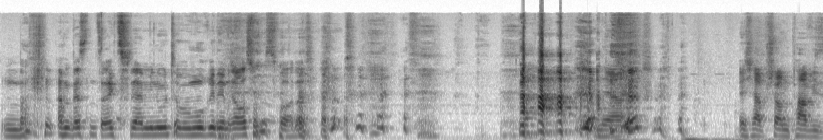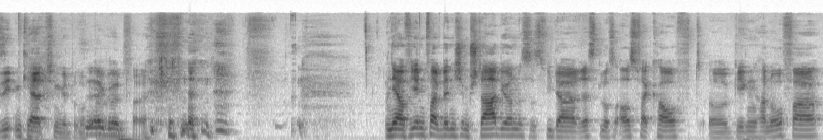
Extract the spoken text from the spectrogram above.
Und dann am besten direkt zu der Minute, wo Muri den Rausschluss fordert. Ja. Ich habe schon ein paar Visitenkärtchen gedruckt. Sehr auf jeden gut. Fall. ja, auf jeden Fall bin ich im Stadion. Es ist wieder restlos ausverkauft. Äh, Gegen Hannover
